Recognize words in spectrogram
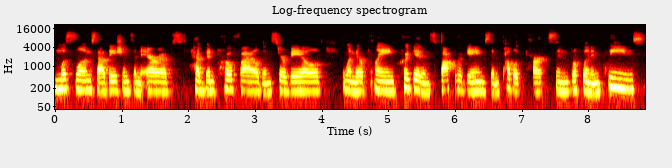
Muslims, South Asians, and Arabs have been profiled and surveilled when they're playing cricket and soccer games in public parks in Brooklyn and Queens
